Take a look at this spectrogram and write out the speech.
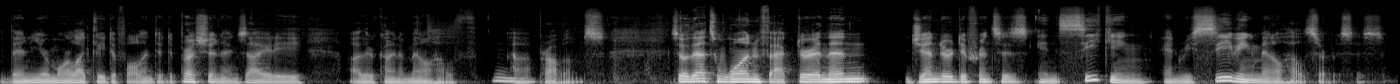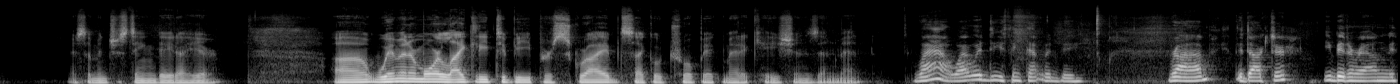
then you're more likely to fall into depression anxiety other kind of mental health uh, problems. So that's one factor. And then gender differences in seeking and receiving mental health services. There's some interesting data here. Uh, women are more likely to be prescribed psychotropic medications than men. Wow. Why would do you think that would be? Rob, the doctor, you've been around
